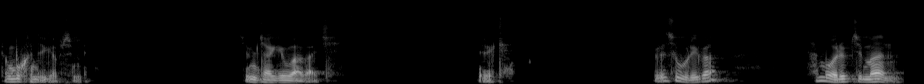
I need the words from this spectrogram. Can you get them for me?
정복한 적이 없습니다. 지금 자기와 같이 이렇게. 그래서 우리가 참 어렵지만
